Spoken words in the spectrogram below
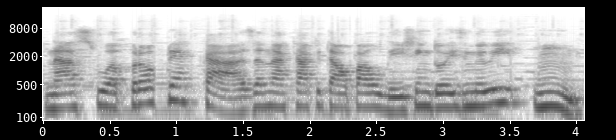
na sua própria casa na capital paulista em 2001.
